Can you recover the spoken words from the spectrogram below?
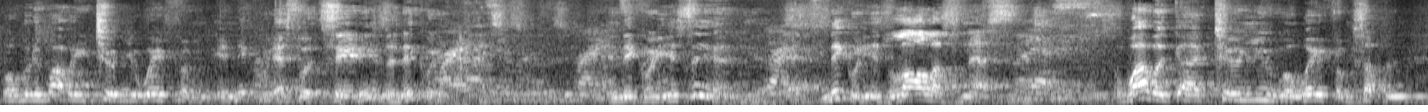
Well, but why would he turn you away from iniquity? That's what sin is, iniquity. Iniquity is sin. Iniquity is lawlessness. Why would God turn you away from something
